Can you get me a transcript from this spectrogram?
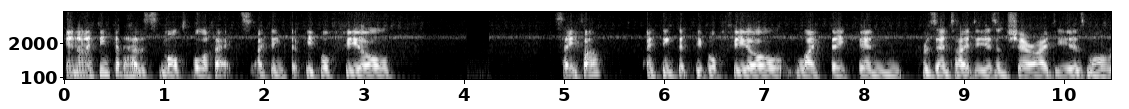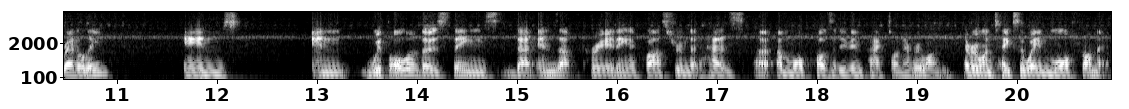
And I think that has multiple effects. I think that people feel safer I think that people feel like they can present ideas and share ideas more readily. And and with all of those things, that ends up creating a classroom that has a, a more positive impact on everyone. Everyone takes away more from it,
